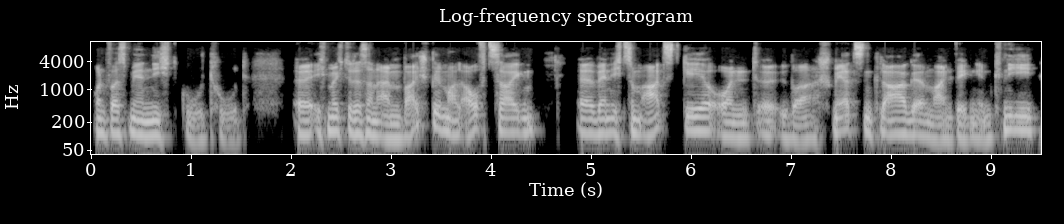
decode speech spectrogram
und was mir nicht gut tut. Äh, ich möchte das an einem Beispiel mal aufzeigen. Äh, wenn ich zum Arzt gehe und über Schmerzen klage, meinetwegen im Knie,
